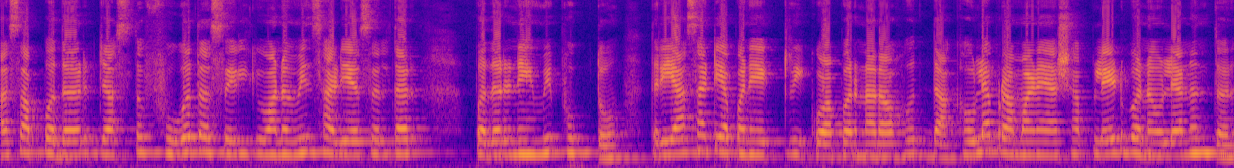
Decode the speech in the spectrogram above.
असा पदर जास्त फुगत असेल किंवा नवीन साडी असेल तर पदर नेहमी फुगतो. तर यासाठी आपण एक ट्रिक वापरणार आहोत. दाखवल्याप्रमाणे अशा प्लेट बनवल्यानंतर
